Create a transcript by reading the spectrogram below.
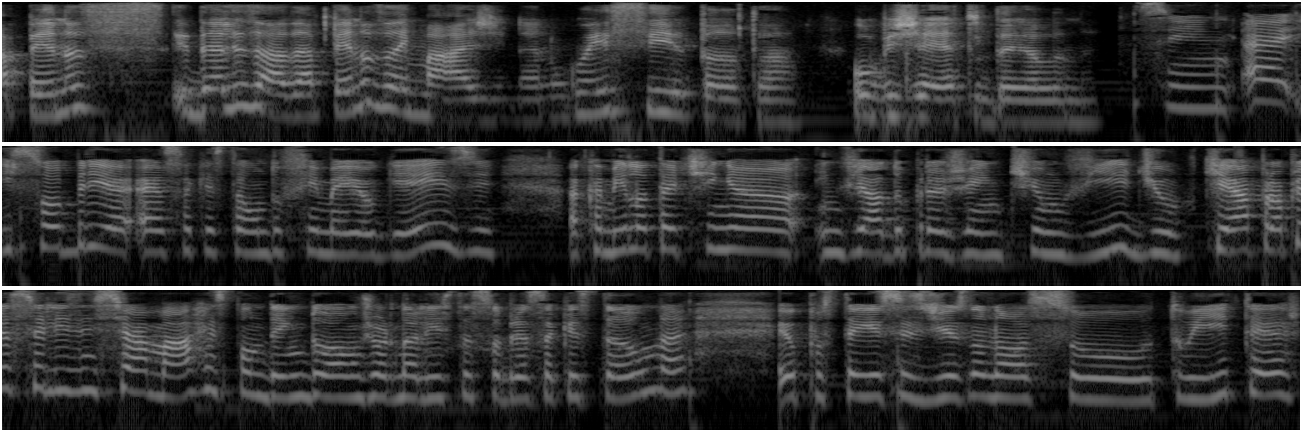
apenas idealizada, apenas a imagem, né? Não conhecia tanto o objeto dela, né? Sim, é, e sobre essa questão do female gaze, a Camila até tinha enviado pra gente um vídeo que é a própria Celise Siamar respondendo a um jornalista sobre essa questão, né? Eu postei esses dias no nosso Twitter.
